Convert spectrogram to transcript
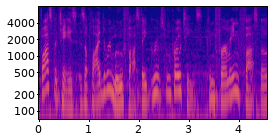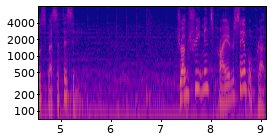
phosphatase is applied to remove phosphate groups from proteins, confirming phosphospecificity. Drug treatments prior to sample prep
